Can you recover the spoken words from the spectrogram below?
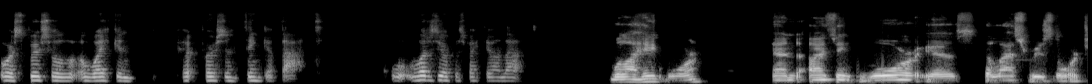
or a spiritual awakened person think of that what is your perspective on that well i hate war and i think war is the last resort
